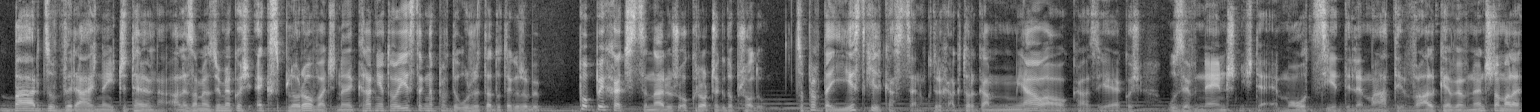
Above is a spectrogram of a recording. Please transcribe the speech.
bardzo wyraźna i czytelna, ale zamiast ją jakoś eksplorować na ekranie, to jest tak naprawdę użyta do tego, żeby popychać scenariusz o kroczek do przodu. Co prawda jest kilka scen, w których aktorka miała okazję jakoś uzewnętrznić te emocje, dylematy, walkę wewnętrzną, ale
